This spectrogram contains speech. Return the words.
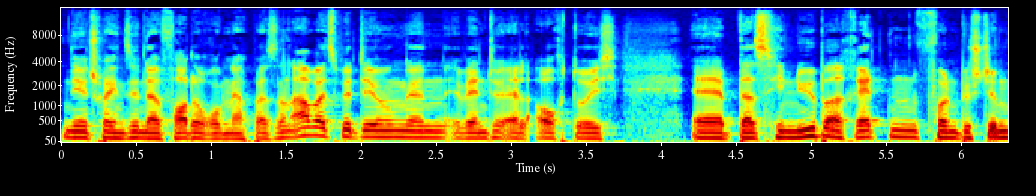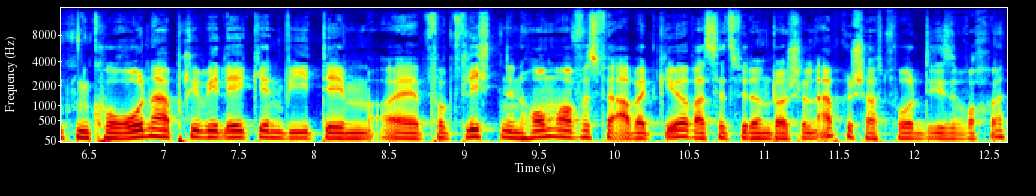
Und dementsprechend sind da Forderungen nach besseren Arbeitsbedingungen, eventuell auch durch äh, das Hinüberretten von bestimmten Corona-Privilegien wie dem äh, verpflichtenden Homeoffice für Arbeitgeber, was jetzt wieder in Deutschland abgeschafft wurde diese Woche.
